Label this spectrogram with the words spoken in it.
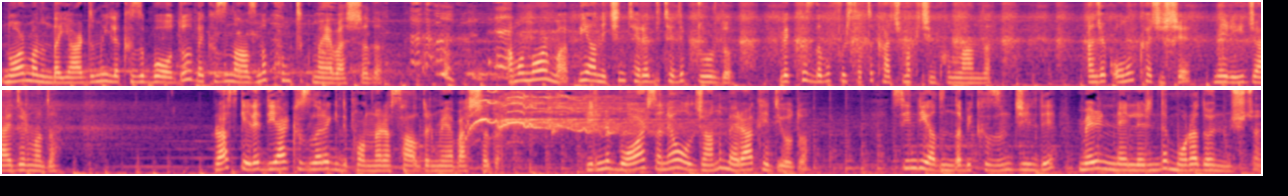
Norman'ın da yardımıyla kızı boğdu ve kızın ağzına kum tıkmaya başladı. Ama Norma bir an için tereddüt edip durdu ve kız da bu fırsatı kaçmak için kullandı. Ancak onun kaçışı Mary'i caydırmadı. Rastgele diğer kızlara gidip onlara saldırmaya başladı. Birini boğarsa ne olacağını merak ediyordu. Cindy adında bir kızın cildi Mary'nin ellerinde mora dönmüştü.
